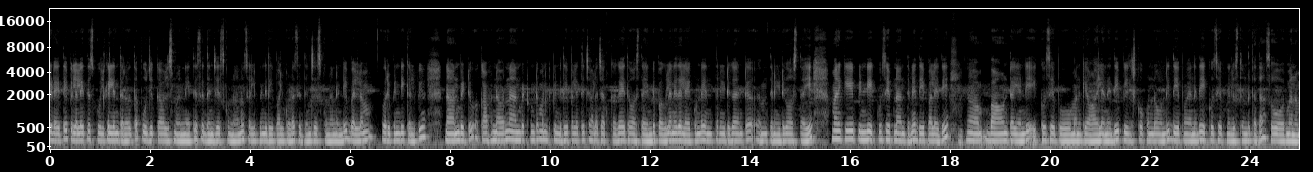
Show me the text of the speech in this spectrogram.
ఇక్కడైతే పిల్లలైతే స్కూల్కి వెళ్ళిన తర్వాత పూజకి కావాల్సినవన్నీ అయితే సిద్ధం చేసుకున్నాను. చల్లిపిండి దీపాలు కూడా సిద్ధం చేసుకున్నానండి. బెల్లం వరిపిండి కలిపి నానబెట్టి ఒక హాఫ్ అన్ అవర్ నానబెట్టుకుంటే మనకి పిండి దీపాలు అయితే చాలా చక్కగా అయితే వస్తాయండి. పగులు అనేది లేకుండా ఎంత నీట్గా అంటే ఎంత నీట్గా వస్తాయి. మనకి పిండి ఎక్కువసేపు నానితేనే దీపాలు అయితే బాగుంటాయండి. ఎక్కువసేపు మనకి ఆయిల్ అనేది పీల్చుకోకుండా ఉండి దీపం అనేది ఎక్కువసేపు నిలుస్తుంది కదా. సో మనం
